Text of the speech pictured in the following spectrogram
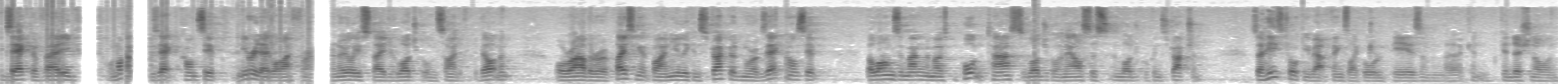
exact a vague or not exact concept in everyday life or an earlier stage of logical and scientific development, or rather replacing it by a newly constructed, more exact concept, belongs among the most important tasks of logical analysis and logical construction. So he's talking about things like ordered pairs and con conditional and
